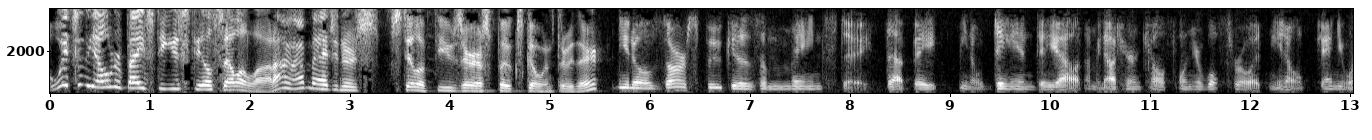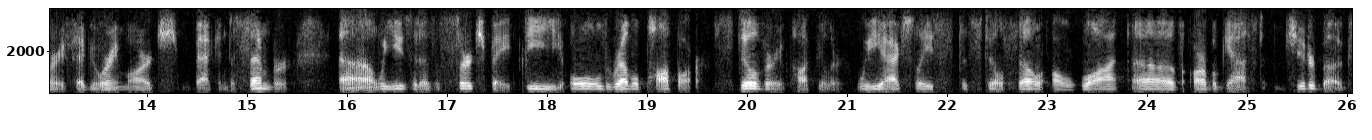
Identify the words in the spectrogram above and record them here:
which of the older baits do you still sell a lot? I, I imagine there's still a few Zara spooks going through there. You know, Zara spook is a mainstay. That bait, you know, day in day out. I mean, out here in California, we'll throw it, you know, January, February, March, back in December. Uh, we use it as a search bait. The old Rebel Pop-R still very popular. We actually st- still sell a lot of Arbogast jitterbugs,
